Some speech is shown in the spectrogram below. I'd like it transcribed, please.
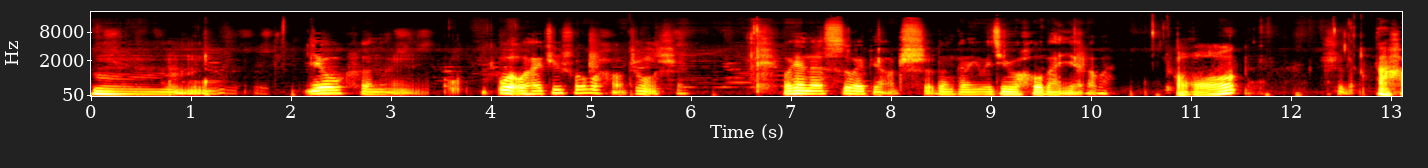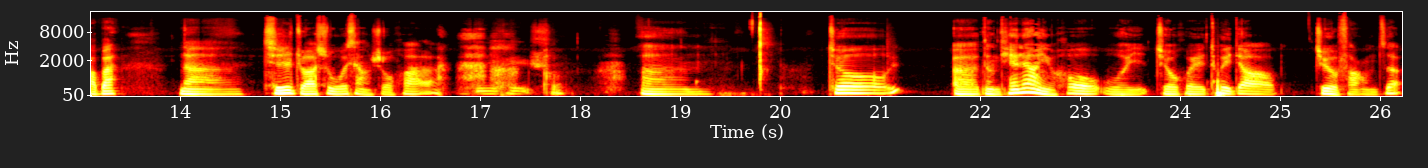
嗯，也有可能，我我还真说不好这种事。我现在思维比较迟钝，可能因为进入后半夜了吧。哦，是的，那好吧，那其实主要是我想说话了。你可以说。嗯，就呃，等天亮以后，我就会退掉这个房子。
